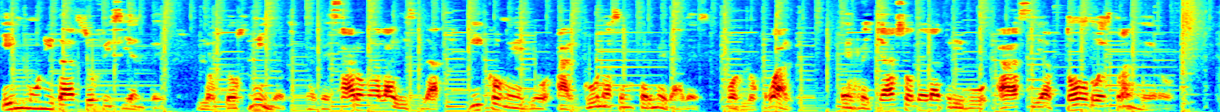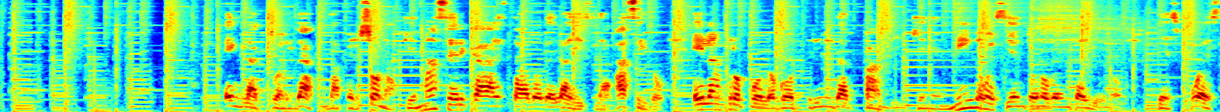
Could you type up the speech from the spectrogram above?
inmunidad suficiente. Los dos niños regresaron a la isla y con ello algunas enfermedades, por lo cual el rechazo de la tribu hacia todo extranjero en la actualidad, la persona que más cerca ha estado de la isla ha sido el antropólogo Trinidad Pandy, quien en 1991, después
